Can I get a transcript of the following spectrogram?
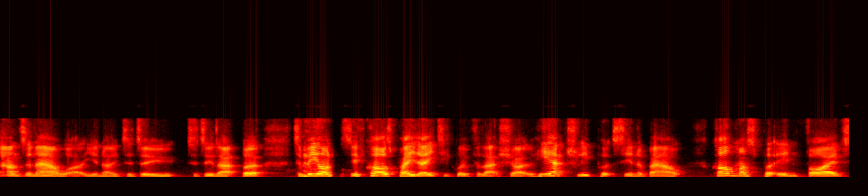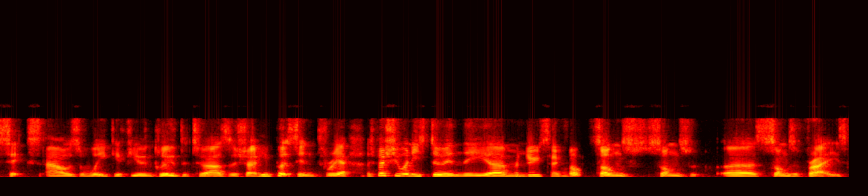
pounds an hour, you know, to do to do that. But to be honest, if Karl's paid 80 quid for that show, he actually puts in about. Karl must put in five, six hours a week if you include the two hours of the show. He puts in three, especially when he's doing the um, producing. songs songs uh, songs of phrase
